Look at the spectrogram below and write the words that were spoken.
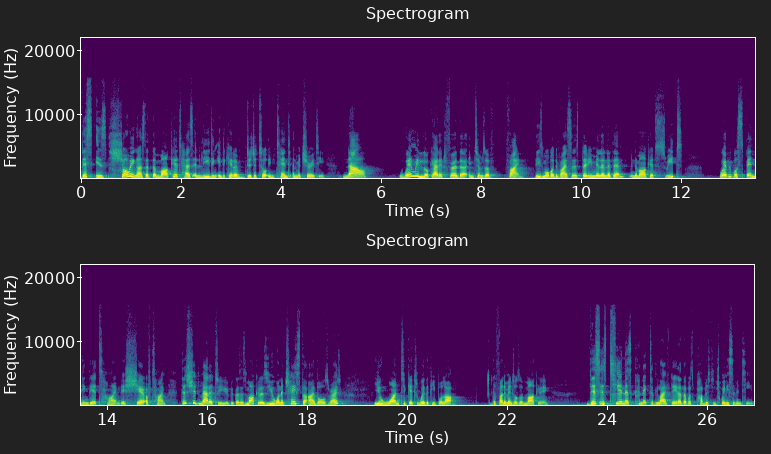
This is showing us that the market has a leading indicator of digital intent and maturity. Now, when we look at it further in terms of, fine, these mobile devices, 30 million of them in the market, sweet. Where are people spending their time, their share of time? This should matter to you because as marketers, you want to chase the eyeballs, right? You want to get to where the people are. the fundamentals of marketing. This is TNS connected life data that was published in 2017.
